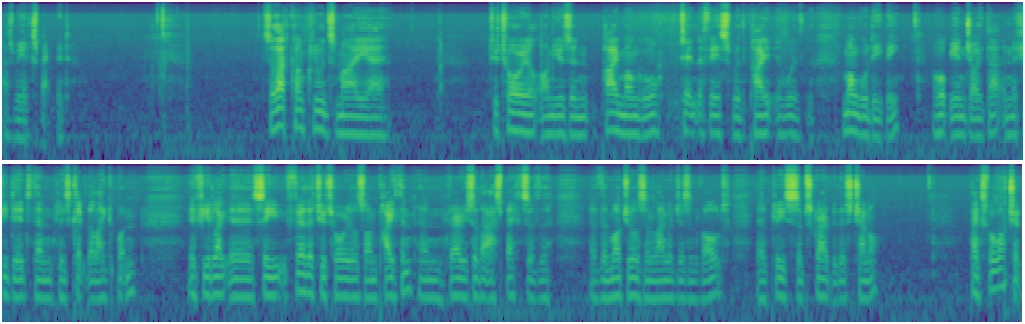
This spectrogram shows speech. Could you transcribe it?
as we expected So that concludes my uh, tutorial on using PyMongo to interface with Py with MongoDB. I hope you enjoyed that and if you did then please click the like button. If you'd like to see further tutorials on Python and various other aspects of the of the modules and languages involved then please subscribe to this channel. Thanks for watching.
